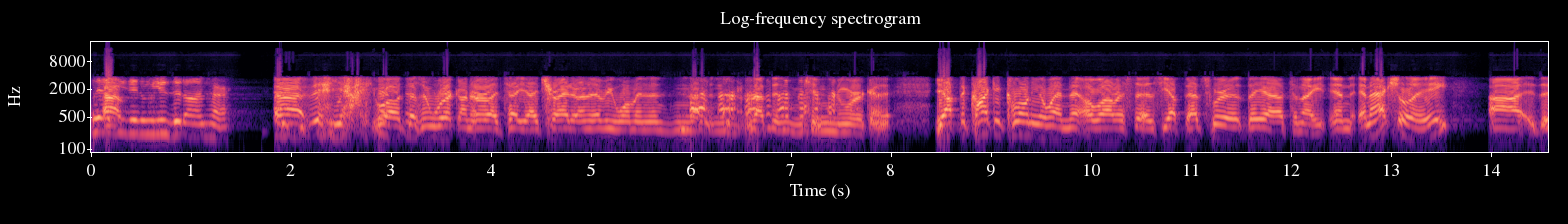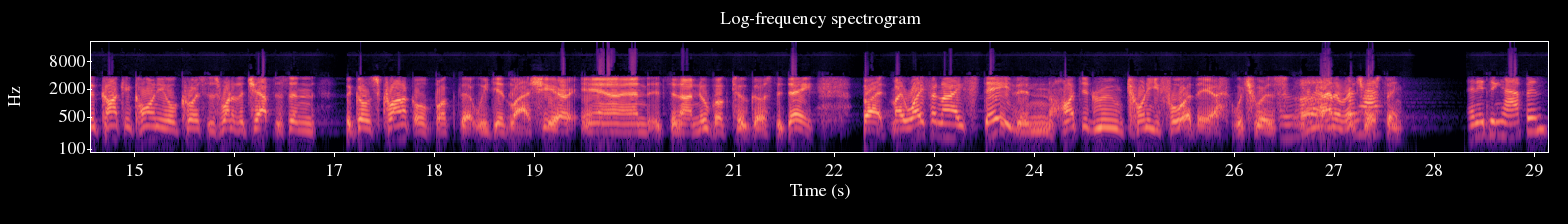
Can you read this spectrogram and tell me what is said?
glad Uh, you didn't use it on her. Uh, yeah, well, it doesn't work on her. I tell you, I tried it on every woman, and nothing, nothing can work on it. Yep, the Concord Colonial Inn. uh, Laura says, "Yep, that's where they are tonight." And and actually, uh, the Concord Colonial, of course, is one of the chapters in the Ghost Chronicle book that we did last year, and it's in our new book too, Ghost Today. But my wife and I stayed in Haunted Room 24 there, which was kind of interesting. Anything happen?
